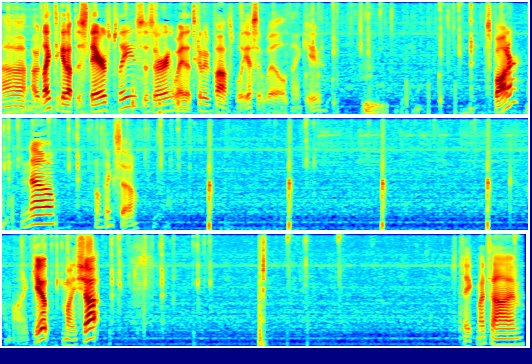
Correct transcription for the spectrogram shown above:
Uh, I would like to get up the stairs, please. Is there any way that's going to be possible? Yes, it will. Thank you. Spawner? No. I don't think so. Thank you. Money shot. take my time.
